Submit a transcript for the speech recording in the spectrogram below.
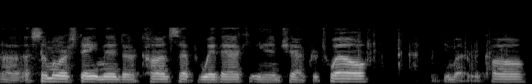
uh, a similar statement, a concept way back in chapter 12. You might recall.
